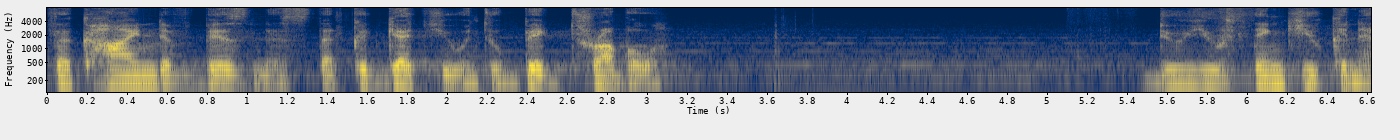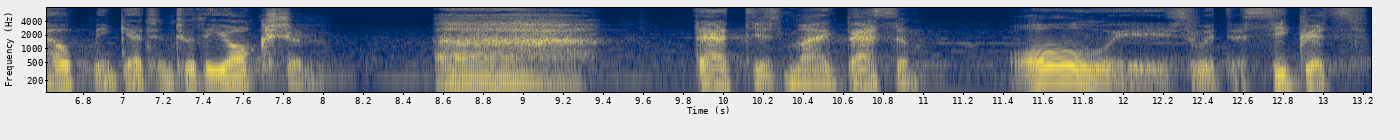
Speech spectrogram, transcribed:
The kind of business that could get you into big trouble. Do you think you can help me get into the auction? Ah, that is my Basim. Always with the secrets.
